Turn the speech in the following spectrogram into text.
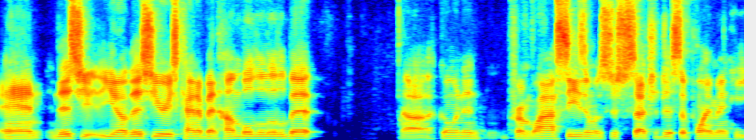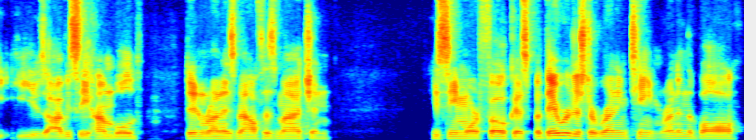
And this you know this year he's kind of been humbled a little bit. Uh, going in from last season was just such a disappointment. He he is obviously humbled, didn't run his mouth as much, and he seemed more focused, but they were just a running team, running the ball.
